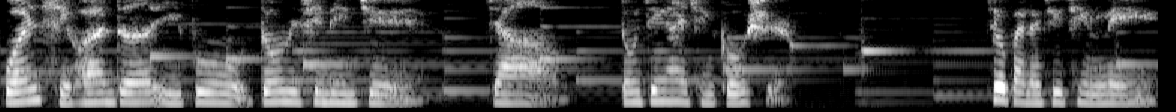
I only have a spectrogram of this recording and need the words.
我很喜欢的一部冬日限定剧叫《东京爱情故事》。旧版的剧情里，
